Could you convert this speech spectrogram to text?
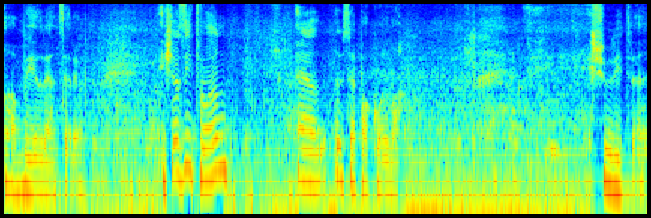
a bélrendszerünk. És ez itt van el összepakolva sűrítve.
